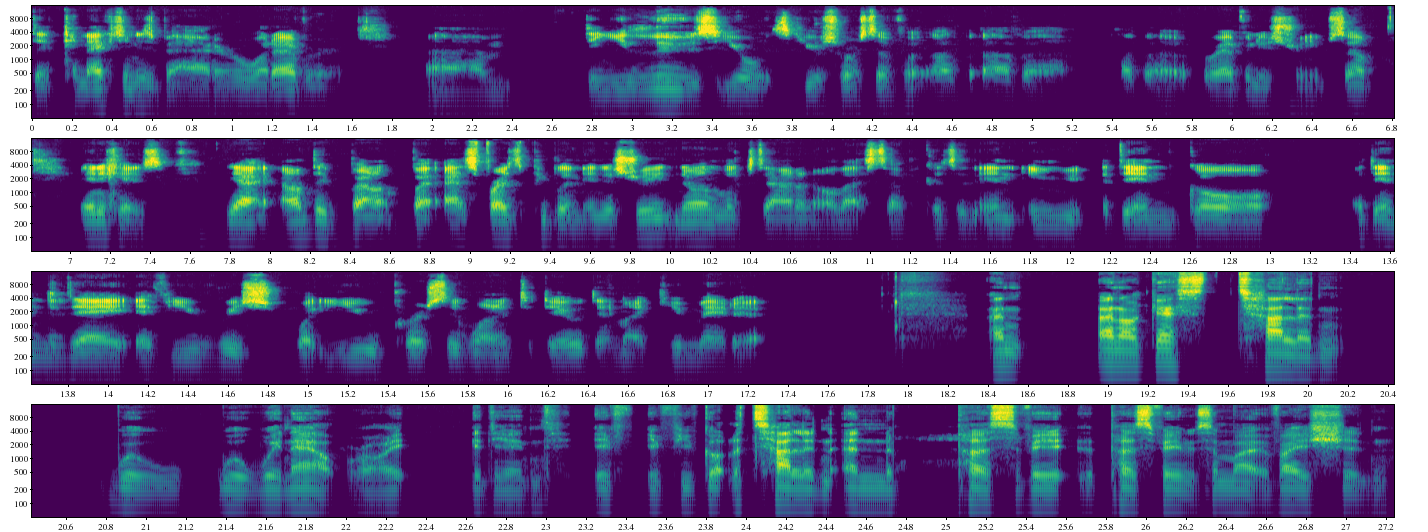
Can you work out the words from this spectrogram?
the connection is bad or whatever, um, then you lose your your source of of, of a of a revenue stream. So, in any case, yeah, I don't think, but, but as far as people in the industry, no one looks down on all that stuff because at the end, in, at the end goal, at the end of the day, if you reach what you personally wanted to do, then like you made it. And and I guess talent will will win out, right? In the end, if if you've got the talent and the persever- perseverance and motivation,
